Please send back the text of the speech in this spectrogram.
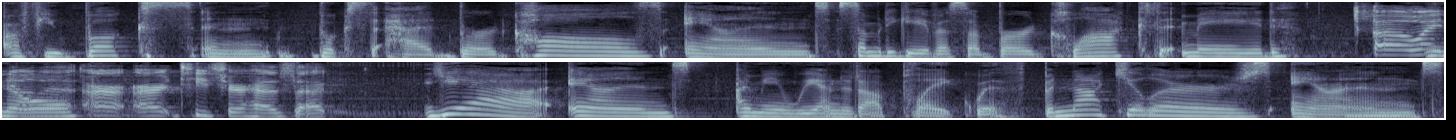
a few books and books that had bird calls. And somebody gave us a bird clock that made. Oh, I you know, know that our art teacher has that. Yeah. And I mean, we ended up like with binoculars and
